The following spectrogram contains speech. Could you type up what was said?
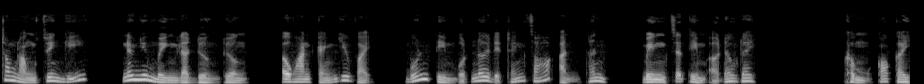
Trong lòng suy nghĩ, nếu như mình là đường đường, ở hoàn cảnh như vậy, muốn tìm một nơi để tránh gió ẩn thân, mình sẽ tìm ở đâu đây? Không có cây,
